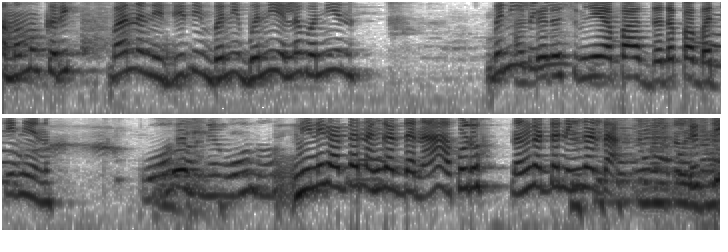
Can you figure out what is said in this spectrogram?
ಅಮ್ಮಮ್ಮ ಕರಿ ಬಾ ನಾನು ಎದ್ದಿದ್ದೀನಿ ಬನ್ನಿ ಬನ್ನಿ ಎಲ್ಲ ಬನ್ನಿ ಏನು ಬನ್ನಿ ಸುಮ್ಮನೆ ಅಪ್ಪ ದದಪ್ಪ ಬತ್ತೀನಿ ಏನು ನಿನಗರ್ಧ ನಂಗರ್ಧನಾ? ಕೊಡು ನಂಗರ್ಧ ನಿಂಗರ್ಧ. ಫಿಫ್ಟಿ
